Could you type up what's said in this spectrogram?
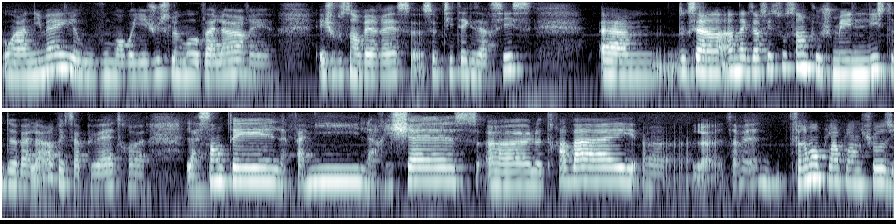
ou, un email où vous m'envoyez juste le mot valeur et, je vous enverrai ce petit exercice. Euh, donc c'est un, exercice tout simple où je mets une liste de valeurs et ça peut être euh, la santé, la famille, la richesse, euh, le travail, ça va vraiment plein plein de choses.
